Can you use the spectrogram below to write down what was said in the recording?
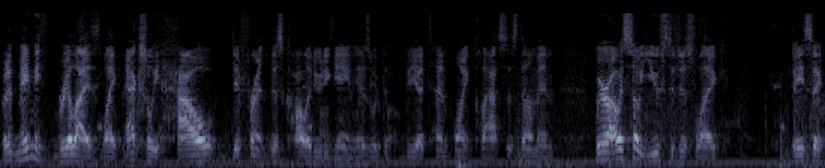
But it made me realize, like, actually how different this Call of Duty game is with the, the uh, 10 point class system. And we were always so used to just, like, basic,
